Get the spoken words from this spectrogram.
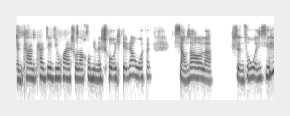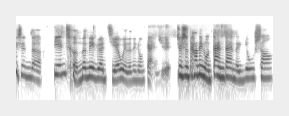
嗯，他他这句话说到后面的时候，也让我想到了沈从文先生的《边城》的那个结尾的那种感觉，就是他那种淡淡的忧伤。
